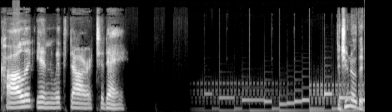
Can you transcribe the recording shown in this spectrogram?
Call It In with Dar today. Did you know that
